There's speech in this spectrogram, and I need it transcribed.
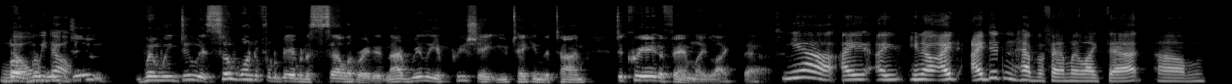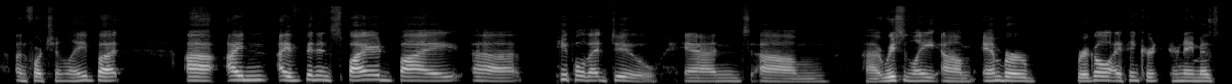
No, we, we don't. do when we do, it's so wonderful to be able to celebrate it. And I really appreciate you taking the time to create a family like that. Yeah, I, I, you know, I, I didn't have a family like that, um, unfortunately, but uh, I, I've been inspired by uh, people that do. And um, uh, recently, um, Amber Briggle, I think her, her name is,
